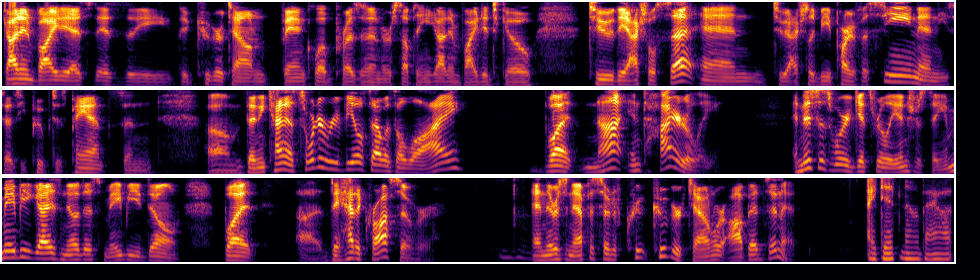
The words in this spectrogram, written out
got invited as as the the Cougar Town fan club president or something. He got invited to go to the actual set and to actually be part of a scene. And he says he pooped his pants and um, then he kind of sort of reveals that was a lie, but not entirely. And this is where it gets really interesting. And maybe you guys know this, maybe you don't, but uh, they had a crossover. And there's an episode of Cougar Town where Abed's in it. I did know that.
